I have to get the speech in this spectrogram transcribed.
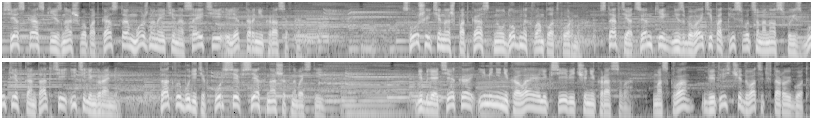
Все сказки из нашего подкаста можно найти на сайте Электронекрасовка. Слушайте наш подкаст на удобных вам платформах. Ставьте оценки, не забывайте подписываться на нас в Фейсбуке, ВКонтакте и Телеграме. Так вы будете в курсе всех наших новостей. Библиотека имени Николая Алексеевича Некрасова. Москва, 2022 год.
